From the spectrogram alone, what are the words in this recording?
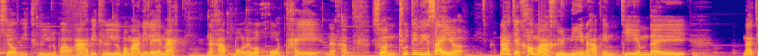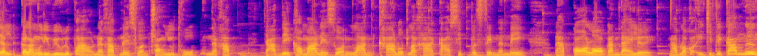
เคียวพี่ถืออยู่หรือเปล่าอะพี่ถืออยู่ประมาณนี้เลยเห็นไหมนะครับบอกเลยว่าโคตรเท่นะครับส่วนชุดที่พี่ใส่อยู่น่าจะเข้ามาคืนนี้นะครับเห็น GM ได้ น่าจะกำลังรีวิวหรือเปล่านะครับในส่วนช่อง YouTube นะครับจะอัปเดตเข้ามาในส่วนร้านค้าลดราคา 90%นั่นเองนะครับก็รอกันได้เลยนะครับแล้วก็อีกกิจกรรมหนึ่ง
